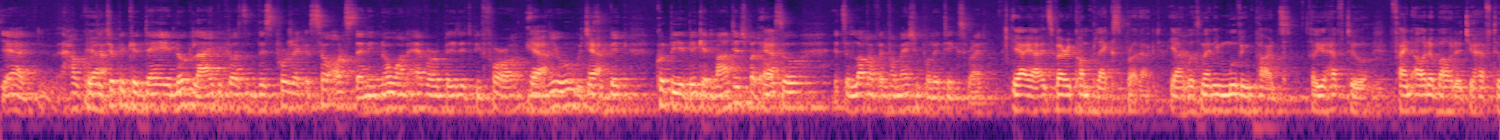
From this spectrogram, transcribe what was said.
yeah, how could Yeah. a typical day look like? Because this project is so outstanding, no one ever built it before Yeah. than you, which is a big could be a big advantage, but Yeah. also it's a lot of information politics, right? Yeah, yeah, it's very complex product. Yeah, with many moving parts. So you have to find out about it. You have to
